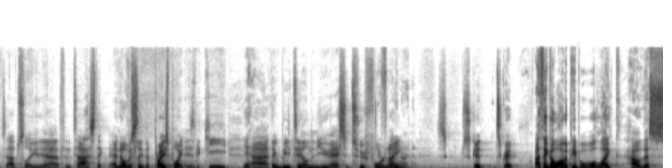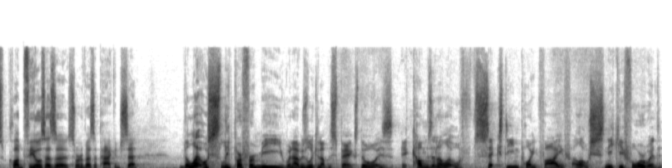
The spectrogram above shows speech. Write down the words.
It's absolutely uh, fantastic. And obviously the price point is the key. Yeah. Uh, I think retail in the US at 249. It's, it's good. It's great. I think a lot of people will like how this club feels as a sort of as a package set. The little sleeper for me when I was looking up the specs though is it comes in a little 16.5, a little sneaky forward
